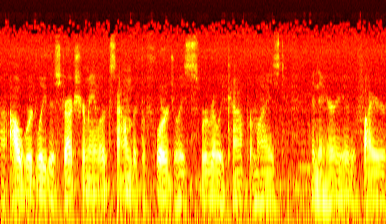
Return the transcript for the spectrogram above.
uh, outwardly the structure may look sound, but the floor joists were really compromised in the area of the fire.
